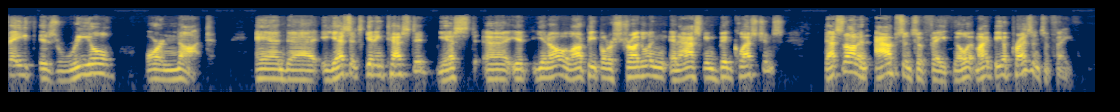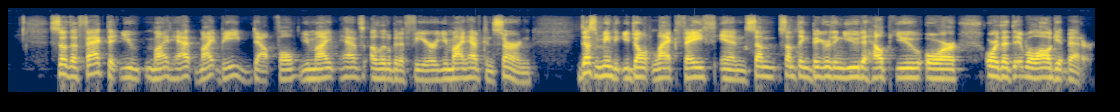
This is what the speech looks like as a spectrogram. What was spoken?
faith is real or not. And uh, yes, it's getting tested. Yes, uh, it you know a lot of people are struggling and asking big questions. That's not an absence of faith, though. It might be a presence of faith. So the fact that you might have might be doubtful, you might have a little bit of fear, you might have concern, doesn't mean that you don't lack faith in some something bigger than you to help you, or or that it will all get better.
